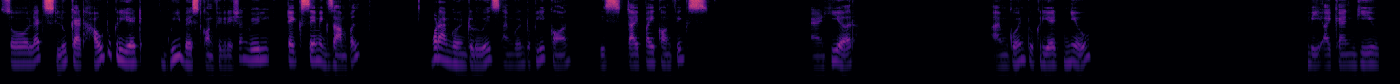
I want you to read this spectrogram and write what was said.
So let's look at how to create GUI based configuration. We will take same example what I'm going to do is I'm going to click on this Taipy configs and here I'm going to create new maybe I can give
